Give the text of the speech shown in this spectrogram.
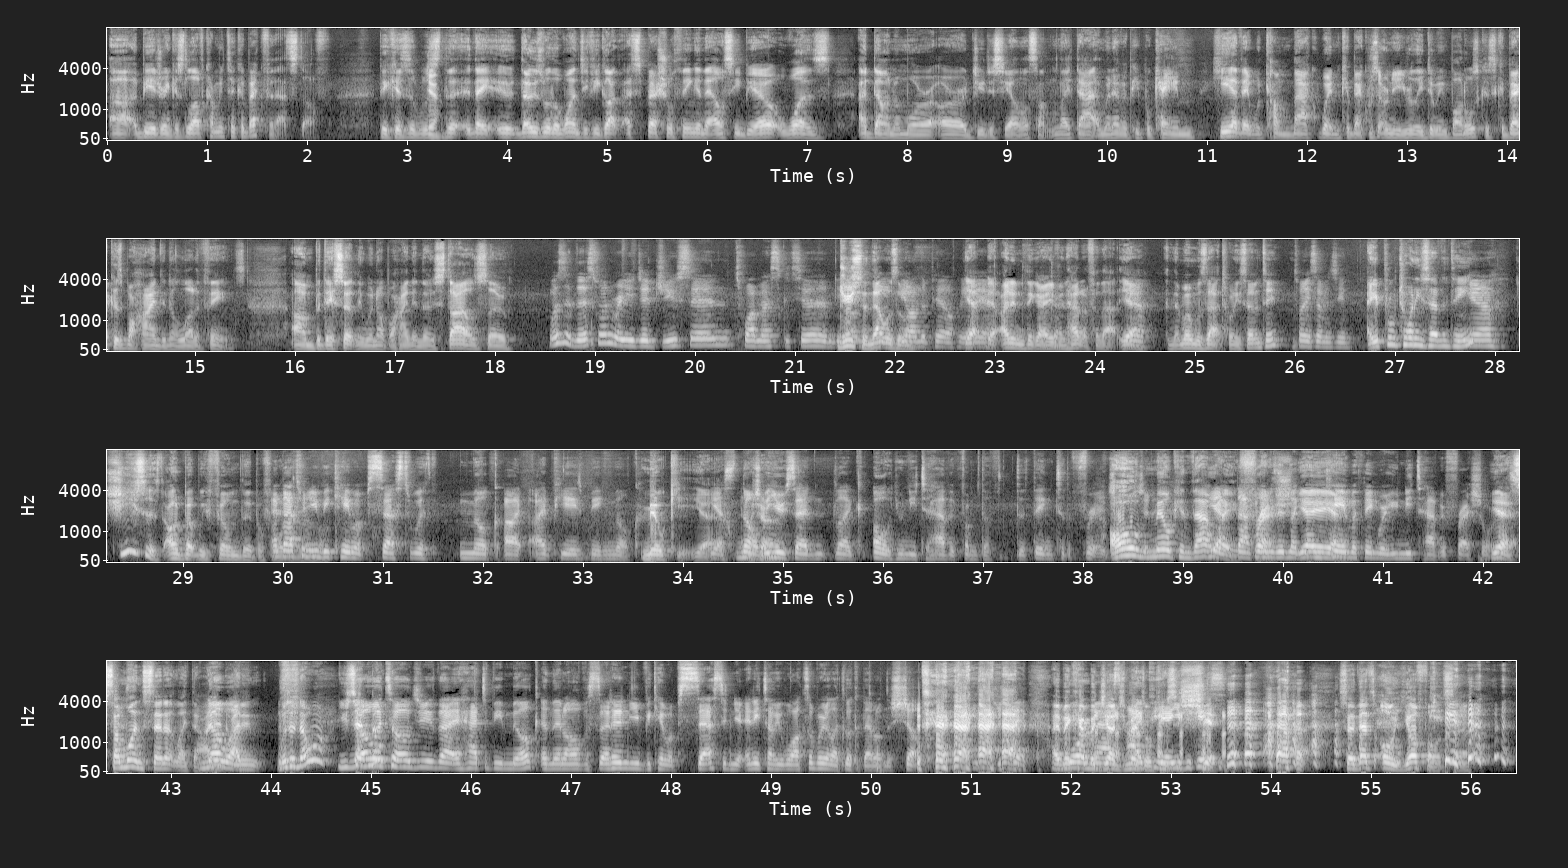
uh, beer drinkers, love coming to Quebec for that stuff because it was Yeah. the they those were the ones. If you got a special thing in the LCBO, it was a Dunham or or a Dieu du Ciel or something like that. And whenever people came here, they would come back when Quebec was only really doing bottles because Quebec is behind in a lot of things, um, but they certainly were not behind in those styles. So Was it this one where you did Juicin, Trois Mousquetaires, and Beyond, Juicin, that was the Beyond one. the Pale? yeah, yeah, I didn't think I even had it for that. Yeah. Yeah. and then when was that? Twenty seventeen. 2017. April 2017? Yeah. Jesus. Oh, but we filmed it before. And that's I when you became obsessed with milk I- IPAs being milk. Milky, yeah. Yes, no, Which but I- you said like, oh, you need to have it from the the thing to the fridge. Oh, Shouldn't- milk in that yeah, way, That fresh. Kind of, like, Yeah, it yeah, yeah. became a thing where you need to have it fresh. Or Yeah, it's someone said it like that. I didn't, I didn't. Was it Noah? You said Noah Noah? told you that it had to be milk, and then all of a sudden you became obsessed. And you, anytime you walk somewhere, you're like, look at that on the shelf. I became a Warm-ass judgmental IPA, piece you of became- shit. so that's all your fault, sir.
